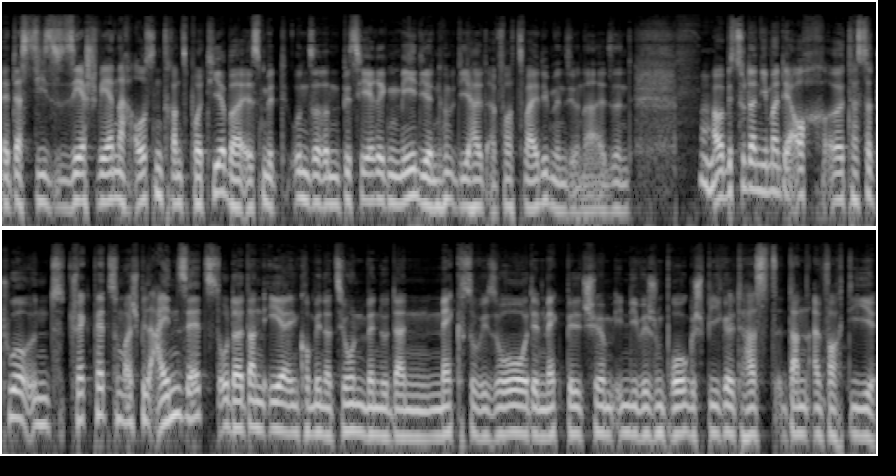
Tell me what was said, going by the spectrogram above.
äh, dass die sehr schwer nach außen transportierbar ist mit unseren bisherigen Medien, die halt einfach zweidimensional sind sind. Mhm. Aber bist du dann jemand, der auch äh, Tastatur und Trackpad zum Beispiel einsetzt oder dann eher in Kombination, wenn du deinen Mac sowieso, den Mac-Bildschirm in die Vision Pro gespiegelt hast, dann einfach die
